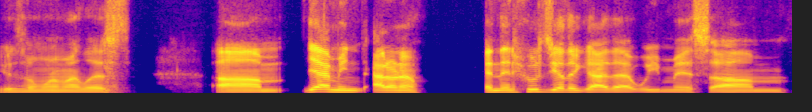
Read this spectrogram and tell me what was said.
He was on one of my lists. Um, yeah, I mean, I don't know. And then who's the other guy that we miss? Um,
